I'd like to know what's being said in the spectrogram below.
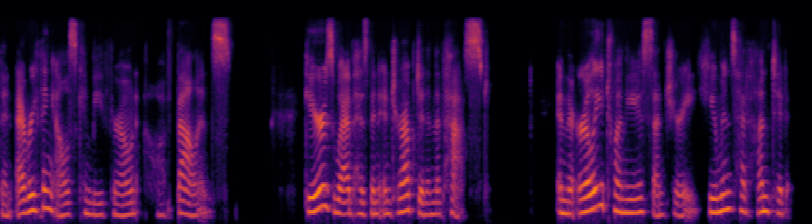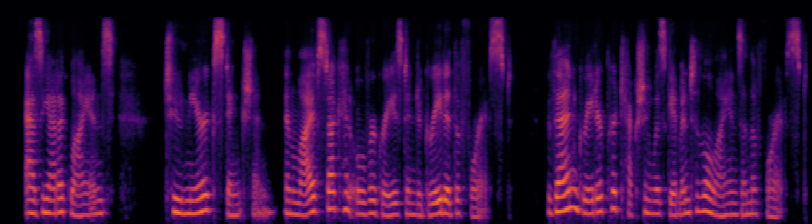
then everything else can be thrown off balance. Gir's web has been interrupted in the past. In the early 20th century, humans had hunted Asiatic lions to near extinction, and livestock had overgrazed and degraded the forest. Then greater protection was given to the lions in the forest.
